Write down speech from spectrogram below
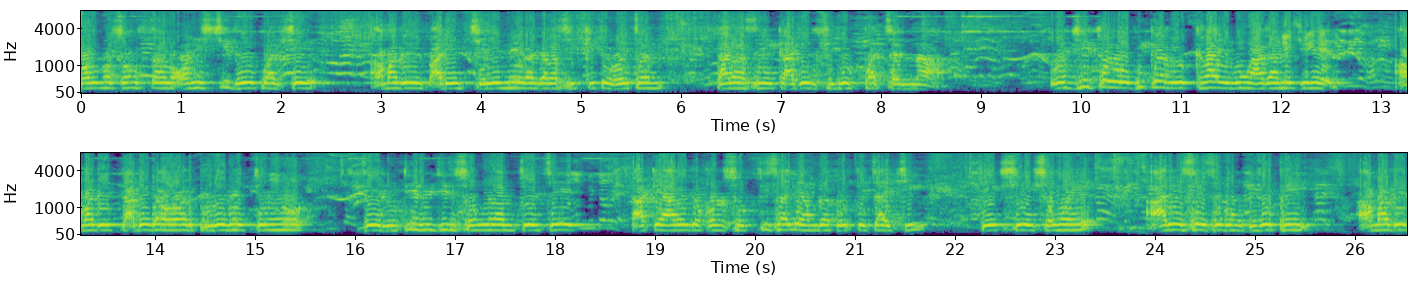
কর্মসংস্থান অনিশ্চিত হয়ে পড়ছে। আমাদের বাড়ির ছেলেমেয়েরা যারা শিক্ষিত হয়েছেন, তারা সেই কাজের সুযোগ পাচ্ছেন না। অর্জিত অধিকার রক্ষা এবং আগামী দিনের আমাদের দাবি দাওয়ার পূরণের জন্য যে রুটি রুজির সংগ্রাম চলছে, তাকে আরও যখন শক্তিশালী আমরা করতে চাইছি, ঠিক সেই সময়ে আরএসএস এবং বিজেপি আমাদের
